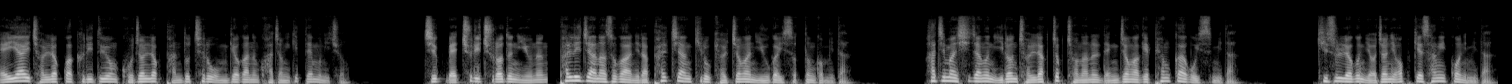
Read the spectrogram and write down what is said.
AI 전력과 그리드용 고전력 반도체로 옮겨가는 과정이기 때문이죠. 즉 매출이 줄어든 이유는 팔리지 않아서가 아니라 팔지 않기로 결정한 이유가 있었던 겁니다. 하지만 시장은 이런 전략적 전환을 냉정하게 평가하고 있습니다. 기술력은 여전히 업계 상위권입니다.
